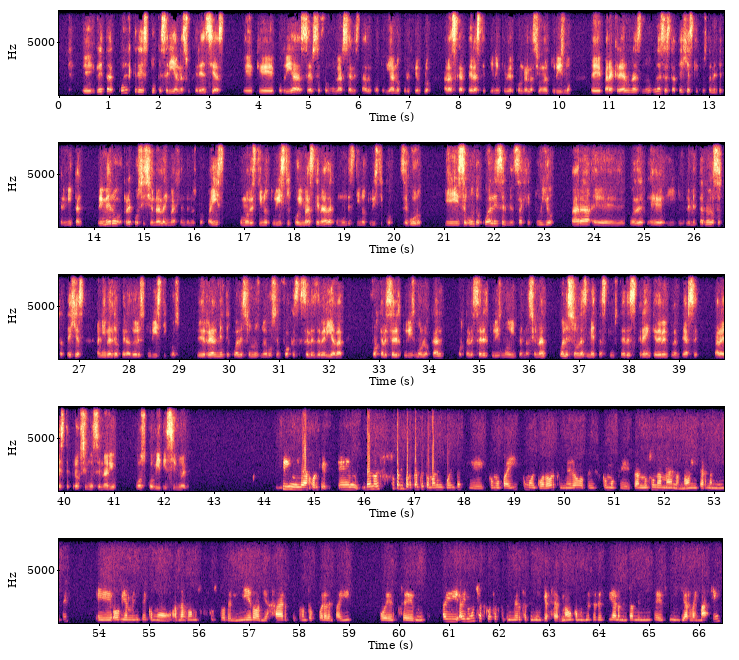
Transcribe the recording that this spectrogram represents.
Eh, Greta, ¿cuál crees tú que serían las sugerencias eh, que podría hacerse, formularse al Estado ecuatoriano, por ejemplo, a las carteras que tienen que ver con relación al turismo, eh, para crear unas, unas estrategias que justamente permitan, primero, reposicionar la imagen de nuestro país como destino turístico y más que nada como un destino turístico seguro. Y segundo, ¿cuál es el mensaje tuyo para eh, poder implementar nuevas estrategias a nivel de operadores turísticos? realmente, ¿cuáles son los nuevos enfoques que se les debería dar? fortalecer el turismo local, fortalecer el turismo internacional. ¿Cuáles son las metas que ustedes creen que deben plantearse para este próximo escenario post-COVID-19? Sí, mira, Jorge. Eh, bueno, es súper importante tomar en cuenta que como país, como Ecuador, primero es como que darnos una mano, ¿no? Internamente. Eh, obviamente, como hablábamos justo del miedo a viajar de pronto fuera del país, pues eh, hay, hay muchas cosas que primero se tienen que hacer, ¿no? Como yo te decía, lamentablemente es limpiar la imagen,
